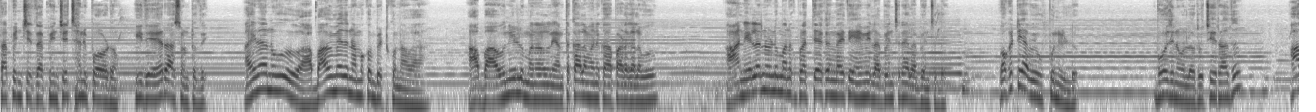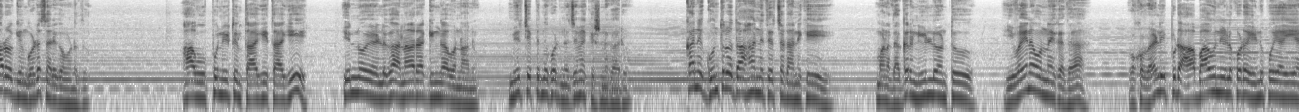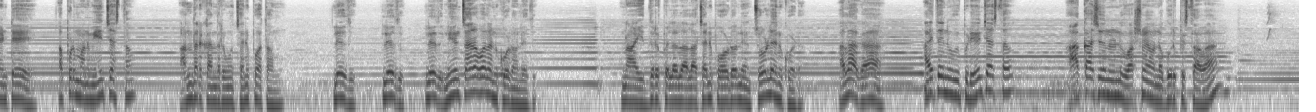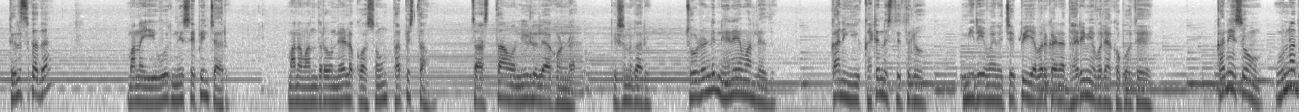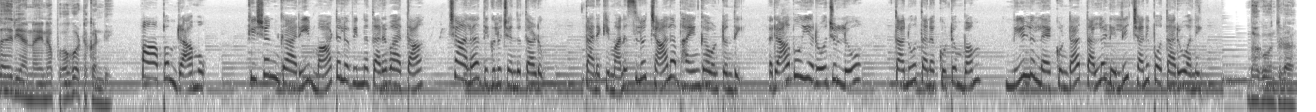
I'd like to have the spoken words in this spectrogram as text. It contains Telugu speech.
తప్పించి తప్పించి చనిపోవడం. ఇదే రాసి ఉంటుంది. అయినా నువ్వు ఆ బావి మీద నమ్మకం పెట్టుకున్నావా? ఆ బావి నీళ్ళు మనల్ని ఎంతకాలమని కాపాడగలవు? ఆ నీళ్ళ నుండి మనకు ప్రత్యేకంగా అయితే ఏమీ లభించనే లభించదు ఒకటి అవి ఉప్పు నీళ్ళు. భోజనంలో రుచి రాదు ఆరోగ్యం కూడా సరిగా ఉండదు. ఆ ఉప్పు నీటిని తాగి తాగి ఎన్నో ఏళ్ళుగా అనారోగ్యంగా ఉన్నాను. మీరు చెప్పింది కూడా నిజమే కృష్ణ గారు. కానీ గొంతులో దాహాన్ని తీర్చడానికి మన దగ్గర నీళ్ళు అంటూ ఇవైనా ఉన్నాయి కదా. ఒకవేళ ఇప్పుడు ఆ బావి నీళ్ళు కూడా ఎండిపోయాయి అంటే అప్పుడు మనం ఏం చేస్తాం? అందరికందరము చనిపోతాము. లేదు లేదు. లేదు నేను చదవాలనుకోవడం లేదు. నా ఇద్దరు పిల్లలు అలా చనిపోవడం నేను చూడలేను కూడా. అలాగా? అయితే నువ్వు ఇప్పుడు ఏం చేస్తావు? ఆకాశం నుండి వర్షం ఏమన్నా కురిపిస్తావా? తెలుసు కదా? మన ఈ ఊరిని శపించారు. మనమందరం నీళ్ళ కోసం తప్పిస్తాం. చస్తాము నీళ్ళు లేకుండా. కిషన్ గారు చూడండి నేనేమనలేదు. కానీ ఈ కఠిన స్థితిలో మీరేమైనా చెప్పి ఎవరికైనా ధైర్యం ఇవ్వలేకపోతే కనీసం ఉన్న ధైర్యాన్నైనా పోగొట్టకండి. పాపం రాము. కిషన్ గారి మాటలు విన్న తర్వాత చాలా దిగులు చెందుతాడు. తనకి మనసులో చాలా భయంగా ఉంటుంది. రాబోయే రోజుల్లో తను తన కుటుంబం నీళ్ళు లేకుండా తల్లడిల్లి చనిపోతారు అని. భగవంతుడా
